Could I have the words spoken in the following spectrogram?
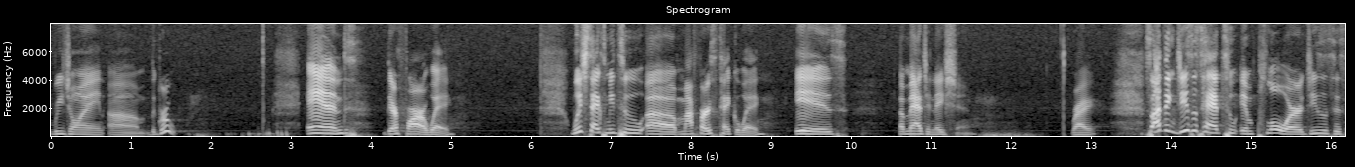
rejoin um, the group. And they're far away. Which takes me to uh, my first takeaway is imagination, right? So I think Jesus had to implore Jesus'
